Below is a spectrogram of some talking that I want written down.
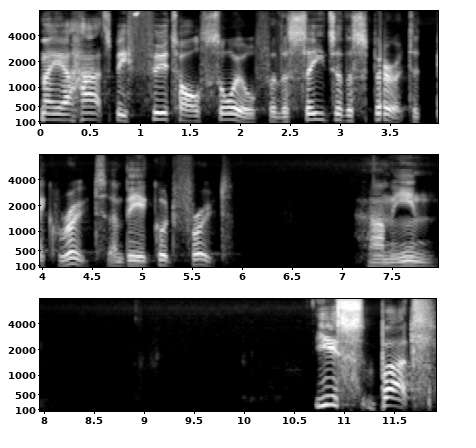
May our hearts be fertile soil for the seeds of the Spirit to take root and bear good fruit. Amen. Yes, but.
